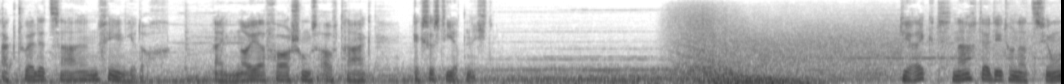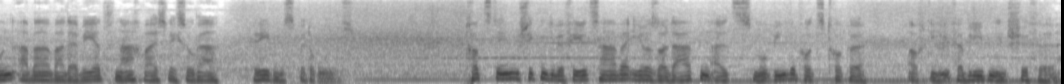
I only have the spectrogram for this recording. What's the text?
Aktuelle Zahlen fehlen jedoch. Ein neuer Forschungsauftrag existiert nicht. Direkt nach der Detonation aber war der Wert nachweislich sogar lebensbedrohlich. Trotzdem schicken die Befehlshaber ihre Soldaten als mobile Putztruppe auf die verbliebenen Schiffe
